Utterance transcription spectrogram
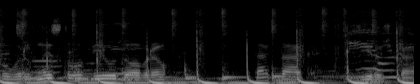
по виробництву біодобрив. Так, зірочка.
